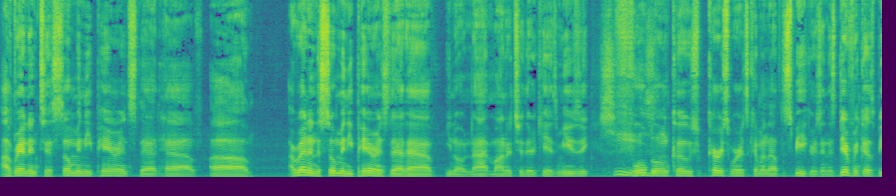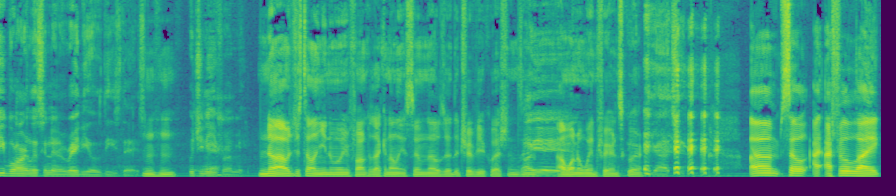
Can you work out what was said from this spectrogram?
I've ran into so many parents that have, um, I ran into so many parents that have, you know, not monitored their kids' music. Full blown curse, curse words coming out the speakers, and it's different because people aren't listening to radios these days. Mm-hmm. What you need from me? No, I was just telling you to move your phone because I can only assume those are the trivia questions. Oh, yeah, yeah, I want to win fair and square. Gotcha. Um, so I, I feel like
